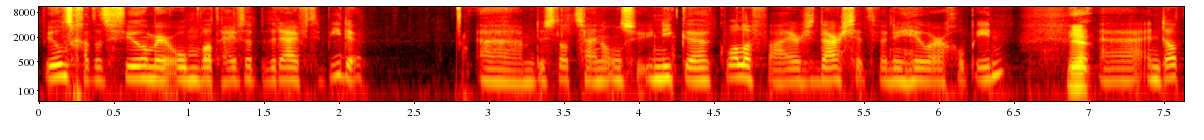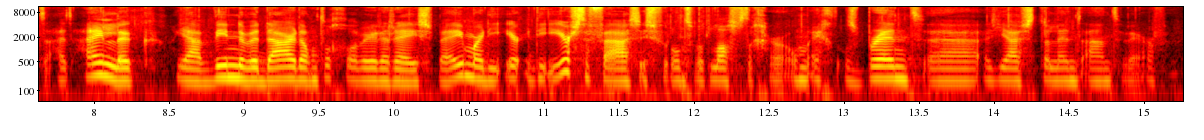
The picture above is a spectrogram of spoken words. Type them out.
Bij ons gaat het veel meer om wat heeft het bedrijf te bieden. Ehm, dus dat zijn onze unieke qualifiers. Daar zetten we nu heel erg op in. Ja. Eh, en dat uiteindelijk ja, winnen we daar dan toch wel weer de race mee. Maar die, eer- die eerste fase is voor ons wat lastiger om echt als brand eh, het juiste talent aan te werven.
